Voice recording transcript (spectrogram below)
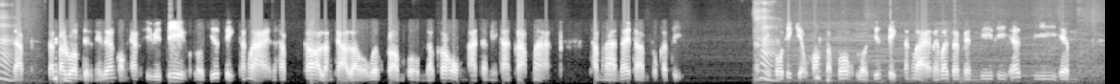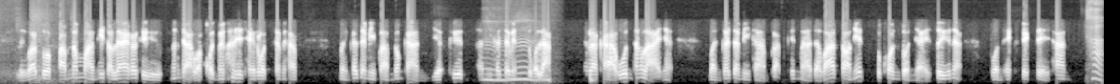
ค่ะนะครับแล้วก็รวมถึงในเรื่องของ activity logistics ทั้งหลายนะครับ ก็หลังจากเรา work from home แล้วก็องค์อาจจะมีการกลับมา ทำงานได้ตามปกตินะค่ะในพวกที่เกี่ยวข้องกับพวกโลจิสติกทั้งหลายไม่ว่าจะเป็น BTS BM หรือว่าตัวปั๊มน้ำมันที่ตอนแรกก็คือเนื่องจากว่าคนไม่ค่อยได้ใช้รถใช่ไหมครับ มันก็จะมีความต้องการเยอะขึ้น อันนี้ก็จะเป็นตัวหลักราคาหุ้นทั้งหลายเนี่ย มันก็จะมีการปรับขึ้นมา แต่ว่าตอนนี้ทุกคนส่วนใหญ่ซื้อเนี่ยบน expectation ค่ะ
